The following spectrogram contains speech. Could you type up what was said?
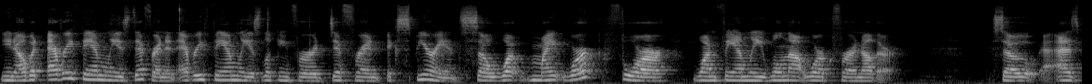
you know but every family is different and every family is looking for a different experience. So what might work for one family will not work for another. So as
